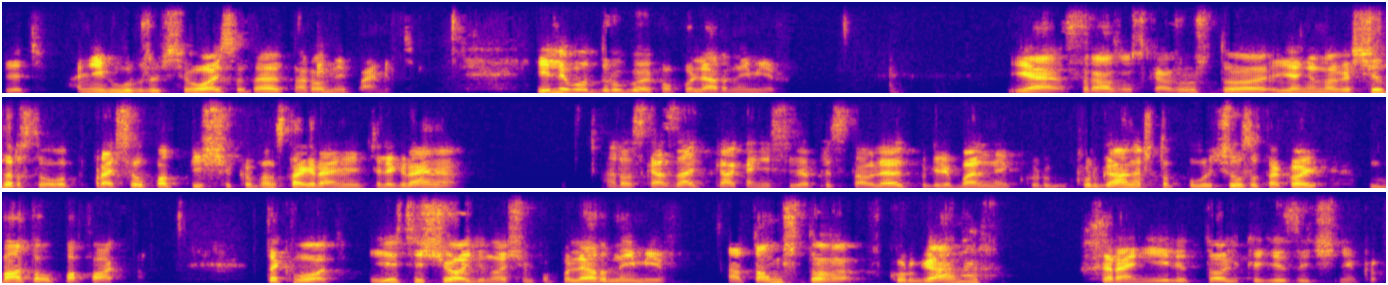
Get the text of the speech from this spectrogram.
ведь они глубже всего оседают в народной памяти. Или вот другой популярный миф. Я сразу скажу, что я немного читерствовал, попросил подписчиков в Инстаграме и Телеграме рассказать, как они себе представляют погребальные курганы, чтобы получился такой батл по факту. Так вот, есть еще один очень популярный миф о том, что в курганах хоронили только язычников.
